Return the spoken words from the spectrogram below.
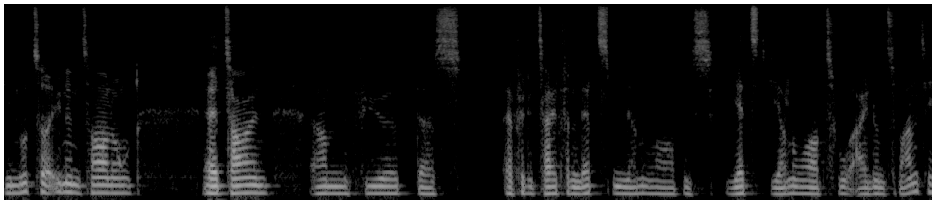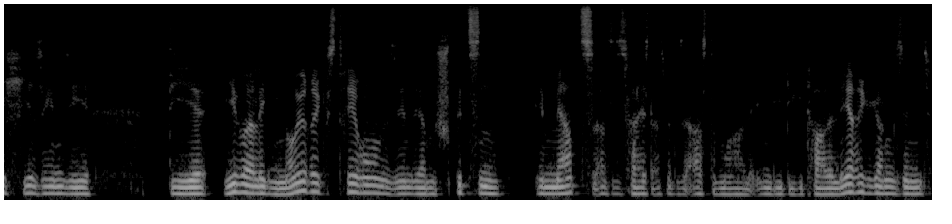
die NutzerInnenzahlen äh, Zahlen, ähm, für, das, äh, für die Zeit von letztem Januar bis jetzt Januar 2021. Hier sehen Sie die jeweiligen Neuregistrierungen. Sie sehen, Sie haben Spitzen im März, also das heißt, als wir das erste Mal in die digitale Lehre gegangen sind,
